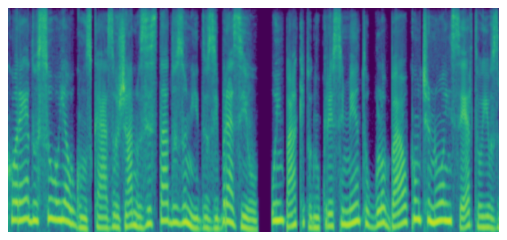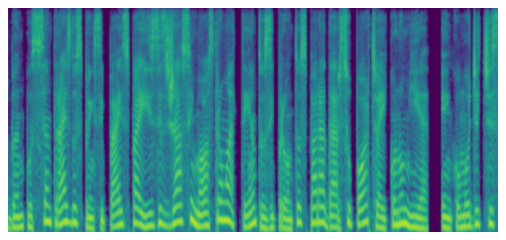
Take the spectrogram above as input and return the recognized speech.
Coreia do Sul e alguns casos já nos Estados Unidos e Brasil. O impacto no crescimento global continua incerto e os bancos centrais dos principais países já se mostram atentos e prontos para dar suporte à economia. Em commodities,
